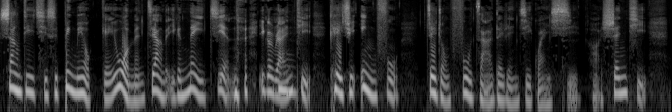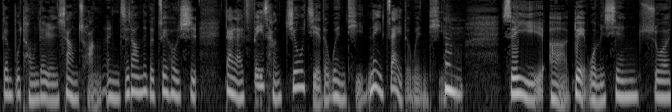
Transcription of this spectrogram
上帝其实并没有给我们这样的一个内建、一个软体可以去应付。这种复杂的人际关系啊，身体跟不同的人上床，嗯，你知道那个最后是带来非常纠结的问题，内在的问题。嗯，所以啊，对，我们先说，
